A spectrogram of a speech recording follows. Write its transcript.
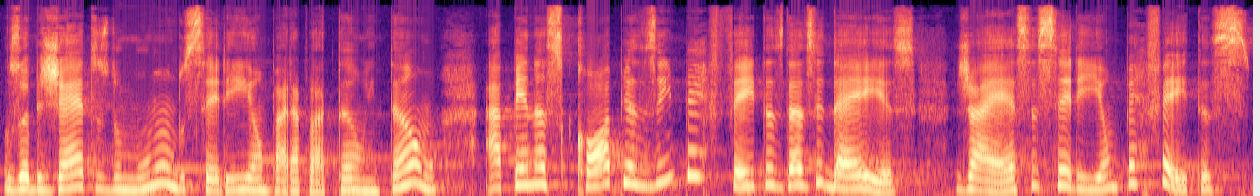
Os objetos do mundo seriam, para Platão, então, apenas cópias imperfeitas das ideias, já essas seriam perfeitas.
